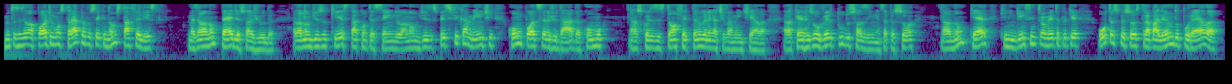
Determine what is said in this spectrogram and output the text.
Muitas vezes ela pode mostrar para você que não está feliz, mas ela não pede a sua ajuda. Ela não diz o que está acontecendo, ela não diz especificamente como pode ser ajudada, como as coisas estão afetando negativamente ela. Ela quer resolver tudo sozinha. Essa pessoa, ela não quer que ninguém se intrometa porque outras pessoas trabalhando por ela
